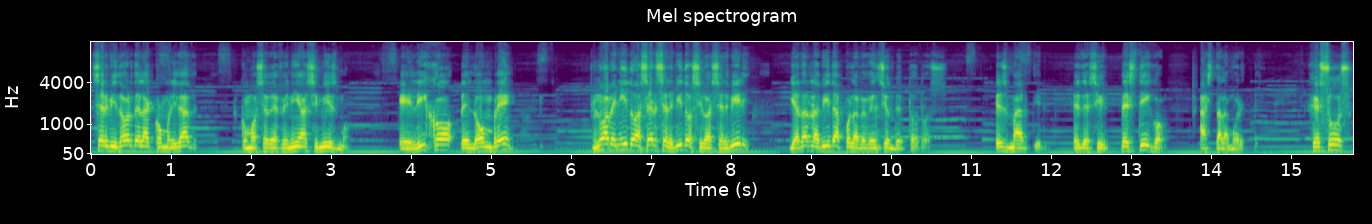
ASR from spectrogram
servidor de la comunidad, como se definía a sí mismo. El Hijo del Hombre no ha venido a ser servido, sino a servir y a dar la vida por la redención de todos. Es mártir, es decir, testigo hasta la muerte. Jesús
